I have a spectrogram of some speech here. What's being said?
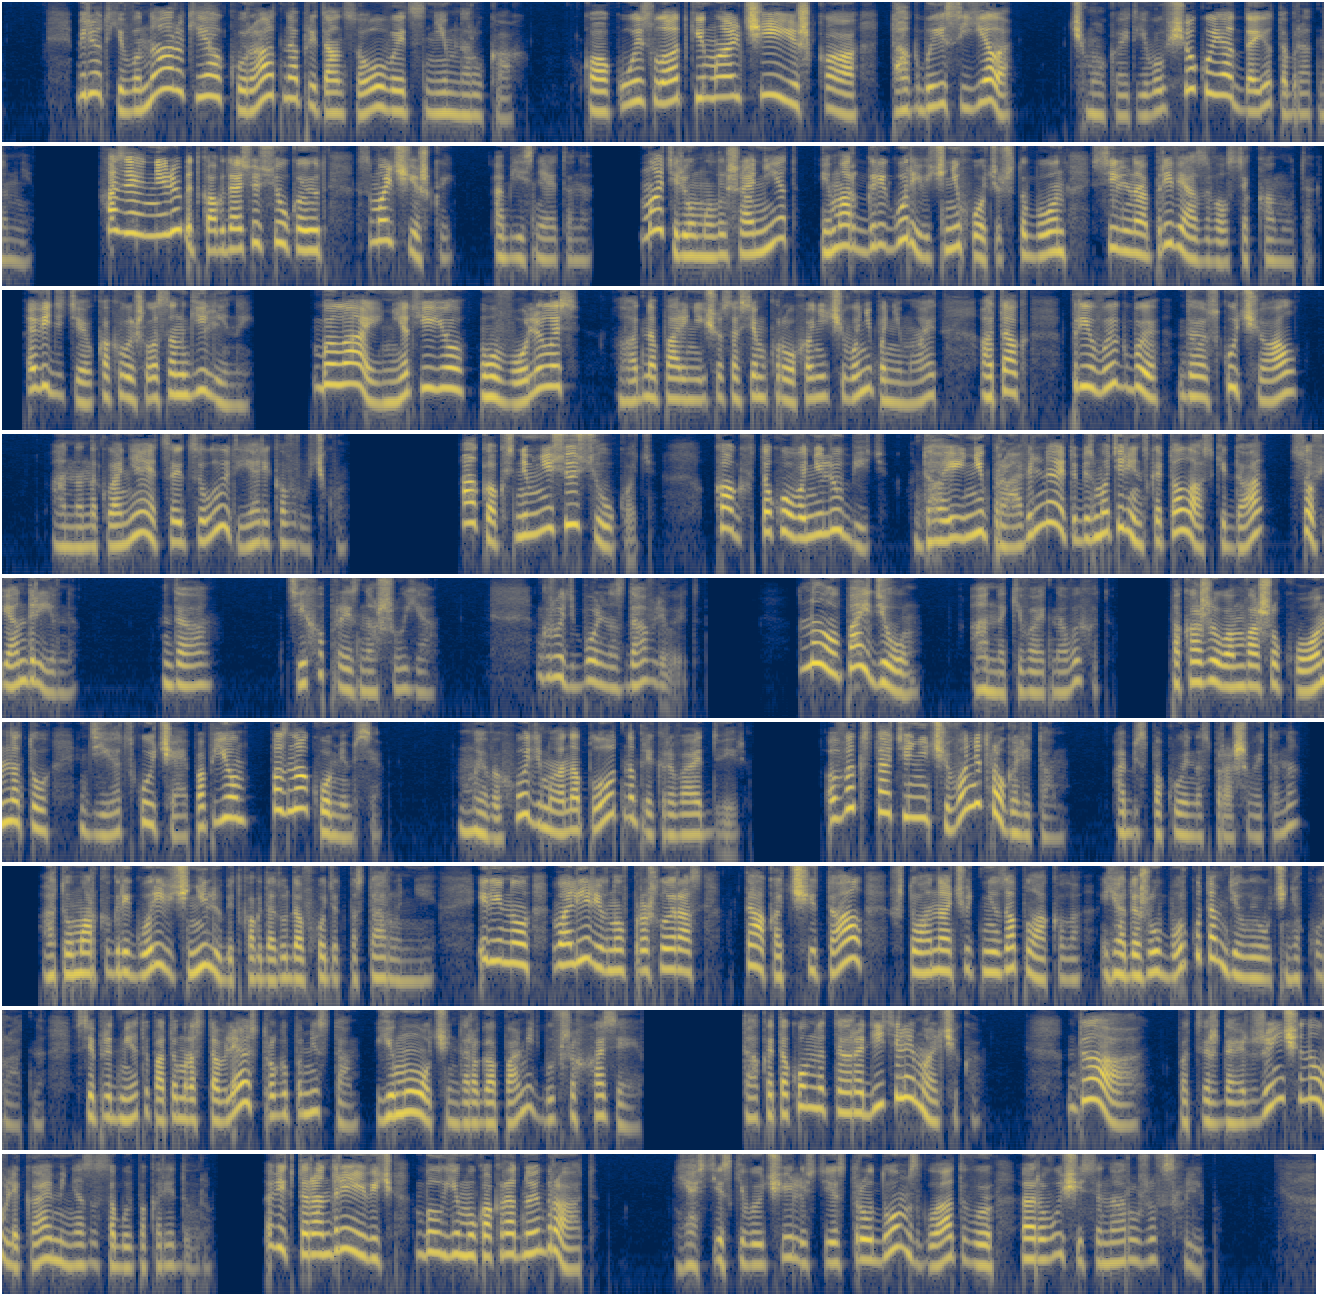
Берет его на руки и аккуратно пританцовывает с ним на руках. «Какой сладкий мальчишка! Так бы и съела!» Чмокает его в щеку и отдает обратно мне. «Хозяин не любит, когда сюсюкают с мальчишкой», объясняет она. Матери у малыша нет, и Марк Григорьевич не хочет, чтобы он сильно привязывался к кому-то. Видите, как вышло с Ангелиной. Была и нет ее, уволилась, Ладно, парень еще совсем кроха, ничего не понимает. А так, привык бы, да скучал. Она наклоняется и целует Ярика в ручку. А как с ним не сюсюкать? Как такого не любить? Да и неправильно это без материнской-то ласки, да, Софья Андреевна? Да, тихо произношу я. Грудь больно сдавливает. Ну, пойдем. Анна кивает на выход. Покажу вам вашу комнату, детскую, чай попьем, познакомимся». Мы выходим, и она плотно прикрывает дверь. «Вы, кстати, ничего не трогали там?» — обеспокоенно спрашивает она. А то Марк Григорьевич не любит, когда туда входят посторонние. Ирину Валерьевну в прошлый раз так отчитал, что она чуть не заплакала. Я даже уборку там делаю очень аккуратно. Все предметы потом расставляю строго по местам. Ему очень дорога память бывших хозяев. «Так, это комната родителей мальчика?» «Да», — подтверждает женщина, увлекая меня за собой по коридору. «Виктор Андреевич был ему как родной брат». Я стискиваю челюсти и с трудом сглатываю рвущийся наружу всхлип.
